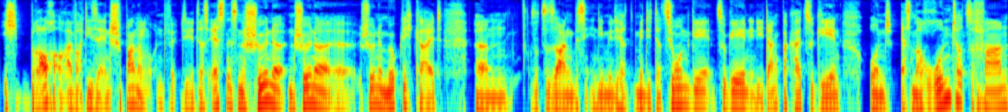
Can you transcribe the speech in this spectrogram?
ich brauche auch einfach diese Entspannung. Und das Essen ist eine schöne, eine schöne, äh, schöne Möglichkeit, ähm, sozusagen ein bisschen in die Meditation ge zu gehen, in die Dankbarkeit zu gehen und erstmal runterzufahren,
